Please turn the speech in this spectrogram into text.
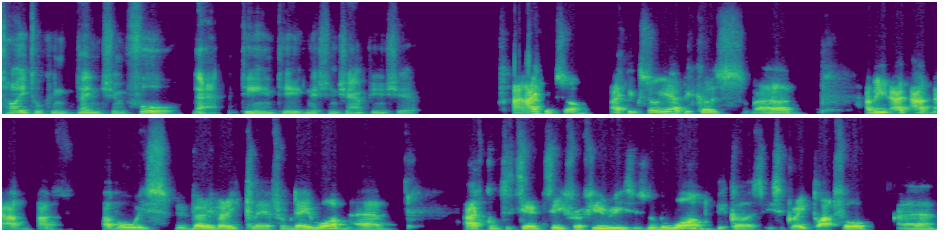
title contention for that TNT Ignition Championship? I think so. I think so, yeah, because um, I mean, I, have I've I've always been very, very clear from day one. Um, I've come to TNT for a few reasons. Number one, because it's a great platform. Um,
